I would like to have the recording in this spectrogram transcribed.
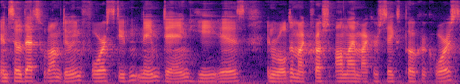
And so that's what I'm doing for a student named Dang. He is enrolled in my Crush Online Micro Stakes Poker course.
